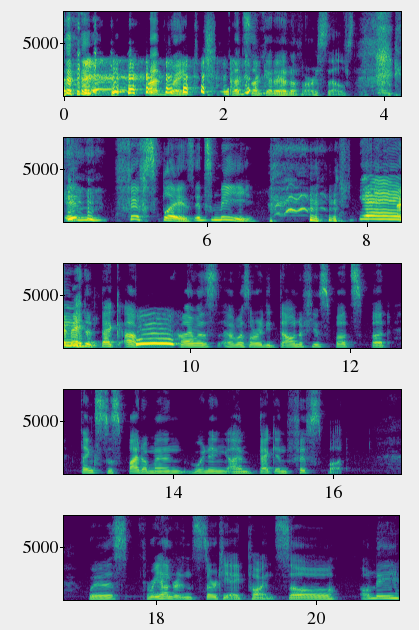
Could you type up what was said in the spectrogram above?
yes. but wait, let's not get ahead of ourselves. In fifth place, it's me. Yay. I made it back up. Woo. I was I was already down a few spots, but thanks to Spider-Man winning, I'm back in fifth spot with 338 points. So only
